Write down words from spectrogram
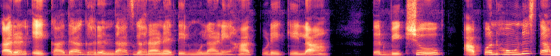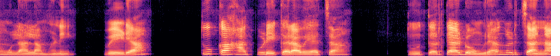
कारण एखाद्या घरंदाज घराण्यातील मुलाने हात पुढे केला. तर भिक्षुक आपण होऊनच त्या मुलाला म्हणे वेड्या तू का हात पुढे करावयाचा? तू तर त्या डोंगरांगडचा ना?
